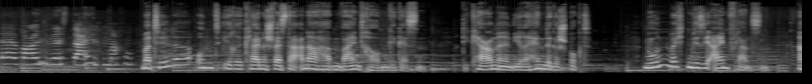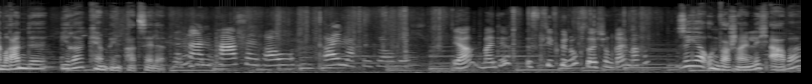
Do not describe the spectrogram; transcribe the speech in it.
äh, wollen wir es da hinten machen? Mathilda und ihre kleine Schwester Anna haben Weintrauben gegessen, die Kerne in ihre Hände gespuckt. Nun möchten wir sie einpflanzen, am Rande ihrer Campingparzelle. Ein paar schon rau reinmachen, glaube ich. Ja, meint ihr? Ist es tief genug? Soll ich schon reinmachen? Sehr unwahrscheinlich, aber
